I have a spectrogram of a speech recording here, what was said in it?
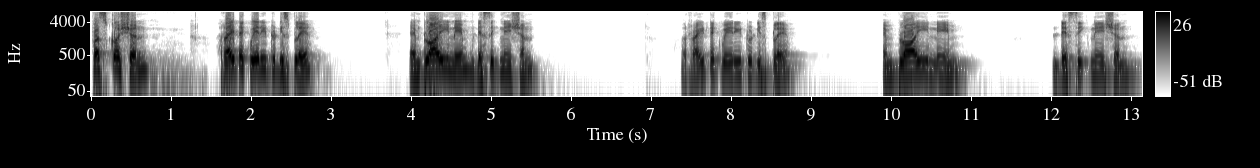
First question, write a query to display employee name designation. Write a query to display employee name designation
